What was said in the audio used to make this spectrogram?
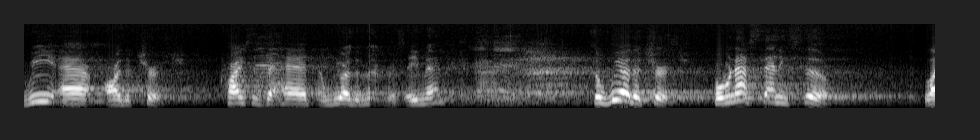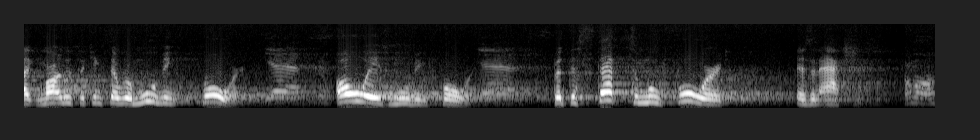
We are, are the church. Christ is the head, and we are the members. Amen? So we are the church, but we're not standing still. Like Martin Luther King said, we're moving forward. Yes. Always moving forward. Yes. But the step to move forward is an action. Come on.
